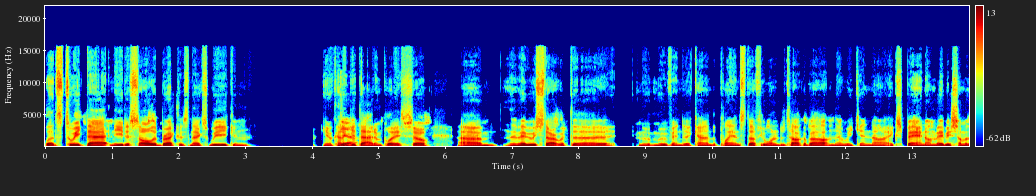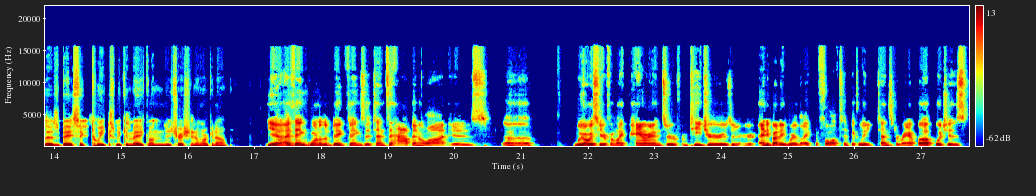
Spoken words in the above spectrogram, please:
let's tweak that and eat a solid breakfast next week and you know kind of Yeah. get that in place. So um then maybe we start with the move, move into kind of the plan stuff you wanted to talk about and then we can uh, expand on maybe some of those basic tweaks we can make on nutrition and working out Yeah, I think one of the big things that tends to happen a lot is uh, we always hear from like parents or from teachers or, or anybody where like the fall typically tends to ramp up, which is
